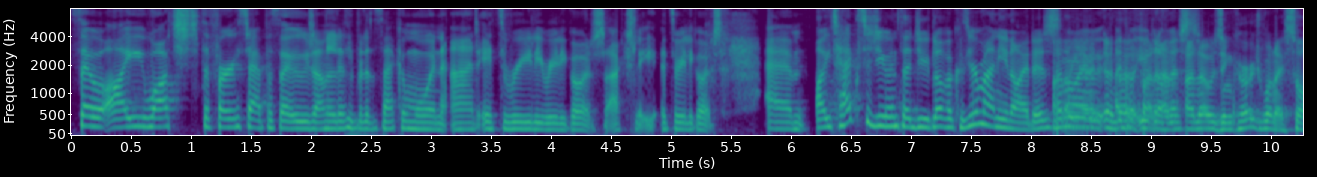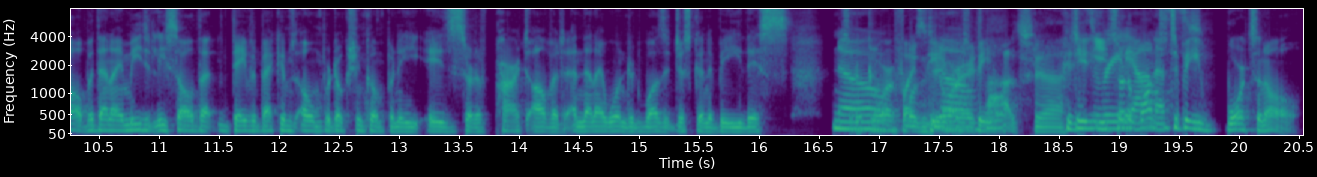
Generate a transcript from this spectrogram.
So I watched the first episode and a little bit of the second one, and it's really, really good. Actually, it's really good. Um, I texted you and said you'd love it because you're Man United. I mean, and I, and, I and- thought you'd love it. and I was encouraged when I saw it, but then I immediately saw that David Beckham's own production company is sort of part of it, and then I wondered, was it just going to be this sort No. of glorified Wasn't he No. Yeah. Because you, He's you sort of want it to be warts and all,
